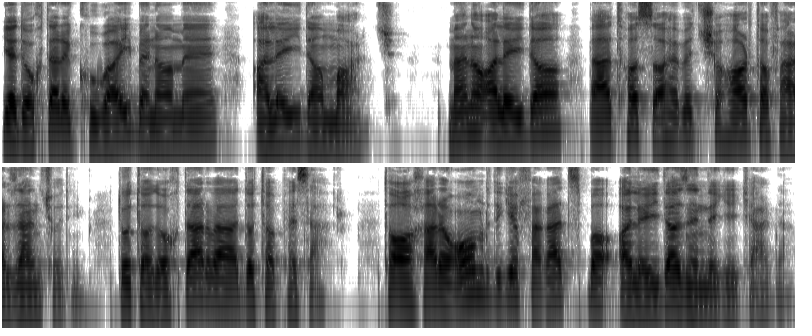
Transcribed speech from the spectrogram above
یه دختر کوبایی به نام آلیدا مارچ من و آلیدا بعدها صاحب چهار تا فرزند شدیم. دو تا دختر و دو تا پسر. تا آخر عمر دیگه فقط با آلیدا زندگی کردم.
